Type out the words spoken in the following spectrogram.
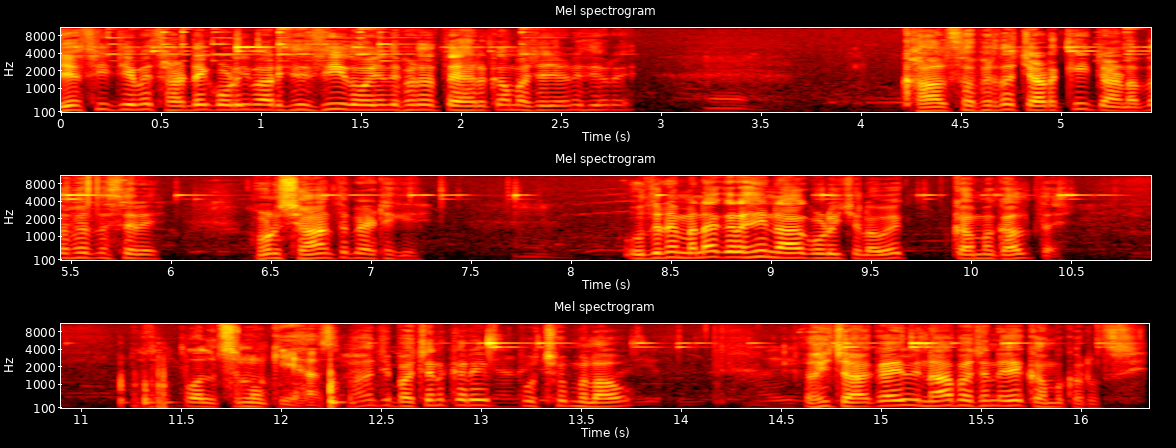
ਜੇ ਅਸੀਂ ਜਿਵੇਂ ਸਾਡੇ ਗੋਲੀ ਮਾਰੀ ਸੀ ਸ਼ਹੀਦ ਹੋ ਜਾਂਦੇ ਫਿਰ ਤਾਂ ਤਹਿਲਕਾ ਮਚ ਜਾਣੀ ਸੀ ਉਰੇ। ਖਾਲਸਾ ਫਿਰ ਤਾਂ ਚੜ ਕੇ ਹੀ ਜਾਣਾ ਤਾਂ ਫਿਰ ਤਾਂ ਸਿਰੇ। ਹੁਣ ਸ਼ਾਂਤ ਬੈਠ ਗਏ ਉਹਦੇ ਨੇ ਮਨਾ ਕਰਿਆ ਸੀ ਨਾ ਗੋਲੀ ਚਲਾਓ ਇਹ ਕੰਮ ਗਲਤ ਹੈ। ਤੁਸੀਂ ਪੁਲਿਸ ਨੂੰ ਕਿਹਾ ਸੀ। ਹਾਂ ਜੇ ਬਚਨ ਕਰੇ ਪੁੱਛੋ ਮਿਲਾਓ। ਅਸੀਂ ਚਾਹ ਕੇ ਵੀ ਨਾ ਬਚਨ ਇਹ ਕੰਮ ਕਰੋ ਤੁਸੀਂ।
